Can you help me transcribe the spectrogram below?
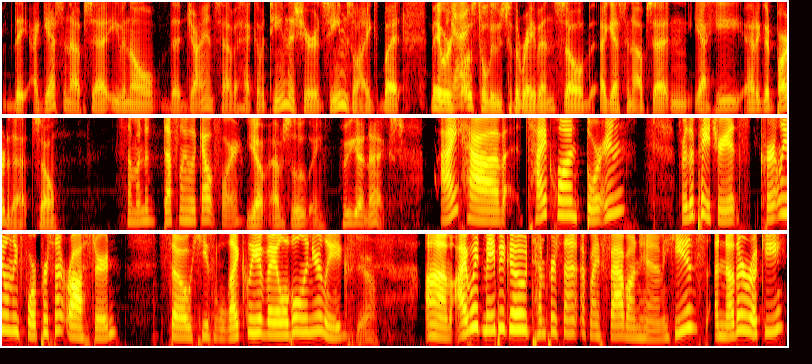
they I guess an upset even though the Giants have a heck of a team this year it seems like, but they were supposed to lose to the Ravens, so I guess an upset and yeah, he had a good part of that. So, someone to definitely look out for. yep, absolutely. Who you got next? I have Tyquan Thornton for the Patriots, currently only 4% rostered. So he's likely available in your leagues. Yeah. Um, I would maybe go 10% of my fab on him. He's another rookie.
